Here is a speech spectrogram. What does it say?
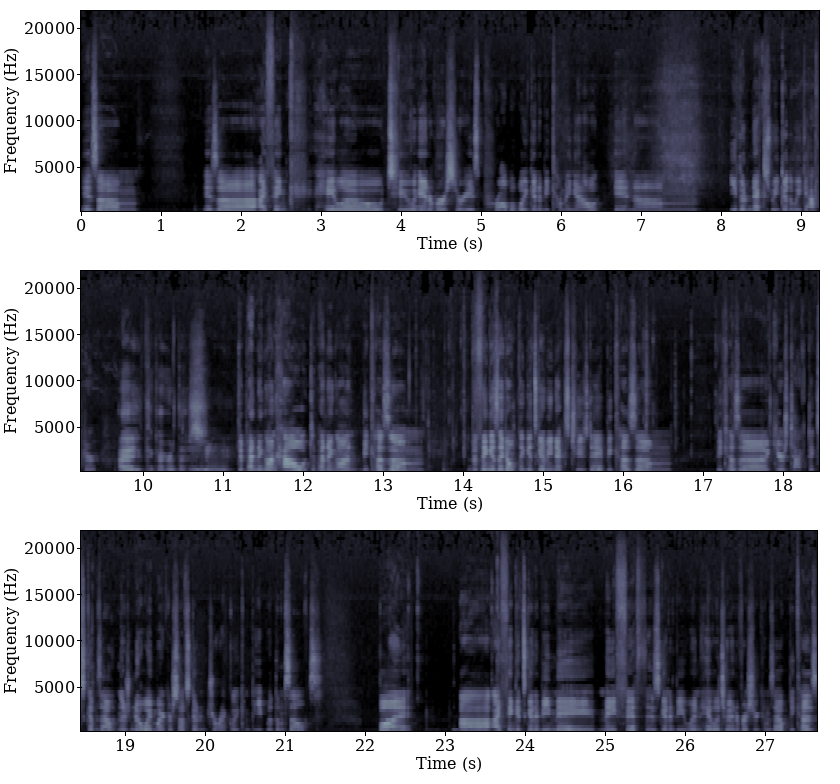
is um, is uh, I think Halo Two Anniversary is probably going to be coming out in um, either next week or the week after, I think I heard this. depending on how, depending on because um, the thing is I don't think it's going to be next Tuesday because um, because uh, Gears Tactics comes out and there's no way Microsoft's going to directly compete with themselves. But uh, I think it's going to be May May 5th is going to be when Halo 2 Anniversary comes out because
